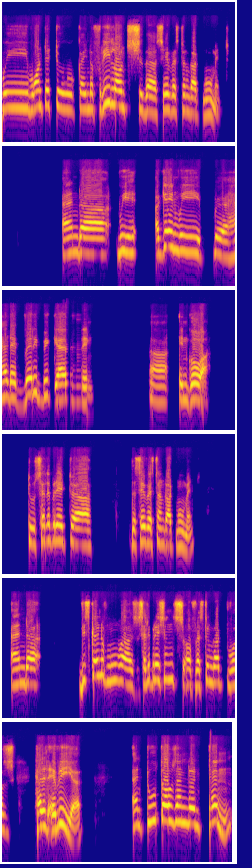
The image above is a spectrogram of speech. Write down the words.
we wanted to kind of relaunch the Save Western Ghat movement. And uh, we, again, we had a very big gathering uh, in Goa to celebrate uh, the Save Western Ghat movement. And uh, this kind of move, uh, celebrations of Western Ghat was held every year. And 2010,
